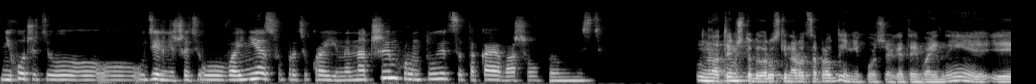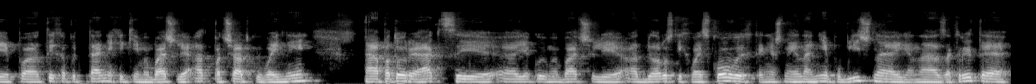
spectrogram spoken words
не хочуць удзельнічаць у вайне супраць Украіны. На чым грунтуецца такая ваша упэўненасць на тым что беларускі народ сапраўды не хоча гэтай войны і по тых апытаннях які мы бачылі ад пачатку войны По той рэакцыі якую мы бачылі ад беларускіх вайсковых конечно яна не публічная яна закрытая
